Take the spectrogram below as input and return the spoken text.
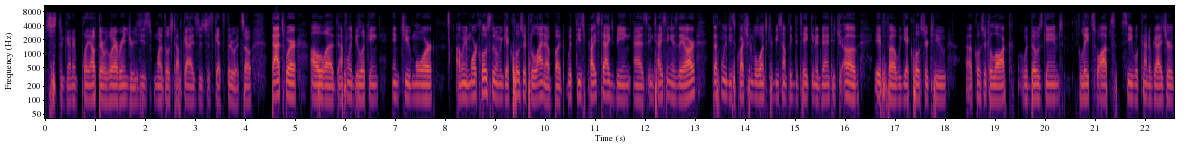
just going to play out there with whatever injuries. He's one of those tough guys who just gets through it. So that's where I'll uh, definitely be looking into more. I mean, more closely when we get closer to the lineup, but with these price tags being as enticing as they are, definitely these questionable ones could be something to take an advantage of if uh, we get closer to uh, closer to lock with those games late swaps, see what kind of guys you're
